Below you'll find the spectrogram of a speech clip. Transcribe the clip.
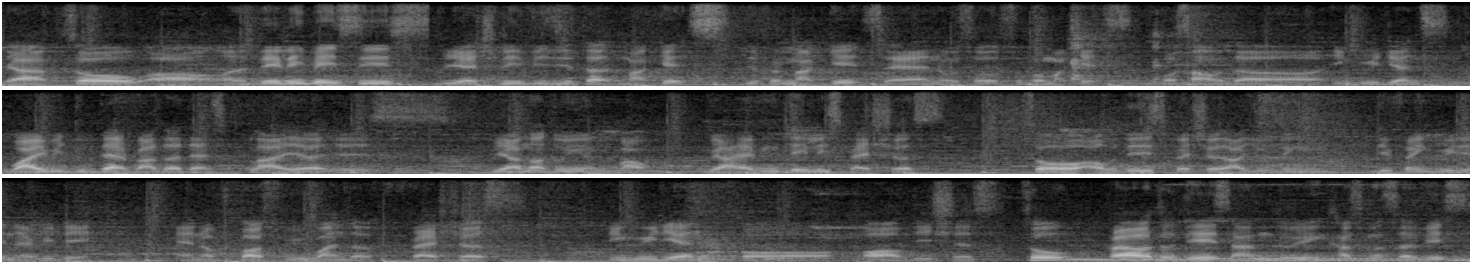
Yeah, so uh, on a daily basis, we actually visited markets, different markets and also supermarkets for some of the ingredients. Why we do that rather than supplier is we are not doing in bulk. We are having daily specials. So our daily specials are using different ingredients every day. And of course, we want the freshest ingredient for all our dishes. So prior to this, I'm doing customer service.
